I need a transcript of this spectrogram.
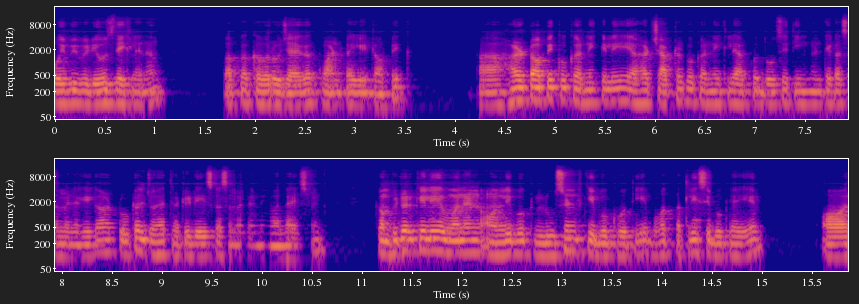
कोई भी वीडियोस देख लेना तो आपका कवर हो जाएगा क्वांट का ये टॉपिक हर टॉपिक को करने के लिए या हर चैप्टर को करने के लिए आपको दो से तीन घंटे का समय लगेगा और टोटल जो है थर्टी डेज़ का समय लगने वाला है इसमें. कंप्यूटर के लिए one and only book Lucent की बुक होती है, बहुत पतली सी बुक है ये. और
